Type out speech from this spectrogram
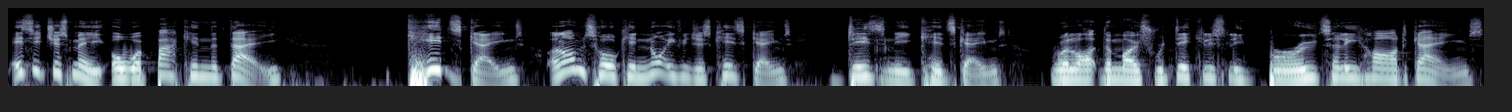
Is it just me, or we're back in the day? Kids games, and I'm talking not even just kids games, Disney kids games were like the most ridiculously brutally hard games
